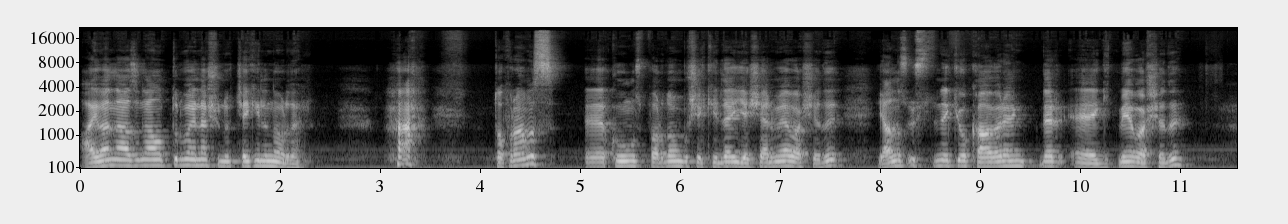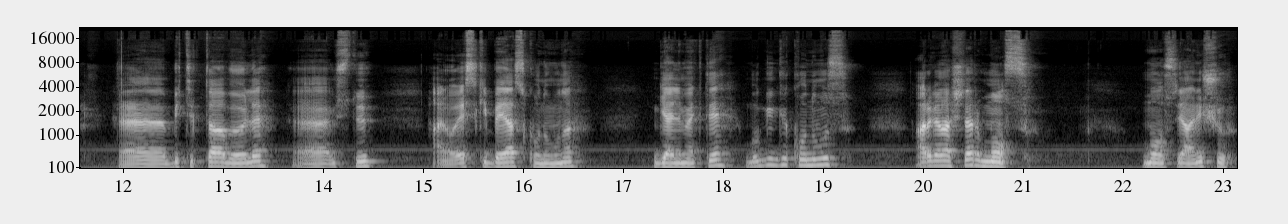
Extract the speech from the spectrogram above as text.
Hayvanın ağzını alıp durmayın lan şunu. Çekilin oradan. Ha! Toprağımız, e, kumumuz pardon bu şekilde yeşermeye başladı. Yalnız üstündeki o kahverengiler e, gitmeye başladı. E, bir tık daha böyle e, üstü hani o eski beyaz konumuna gelmekte. Bugünkü konumuz arkadaşlar mos. Mos yani şu.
